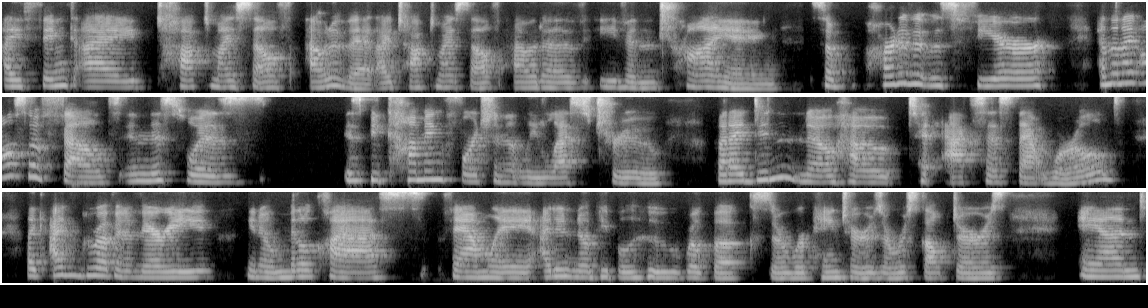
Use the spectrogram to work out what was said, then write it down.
I think I talked myself out of it. I talked myself out of even trying. So part of it was fear. And then I also felt, and this was, is becoming fortunately less true, but I didn't know how to access that world. Like I grew up in a very you know, middle class family. I didn't know people who wrote books or were painters or were sculptors. And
